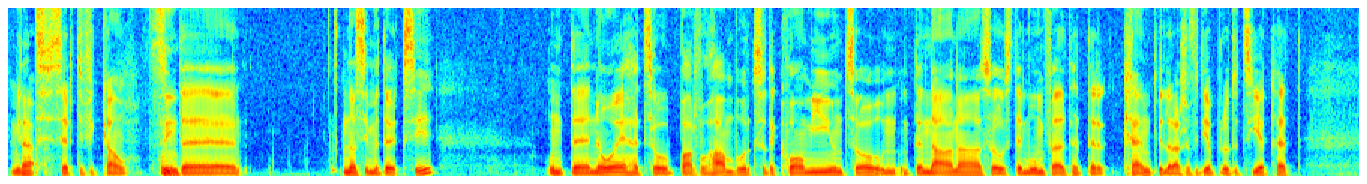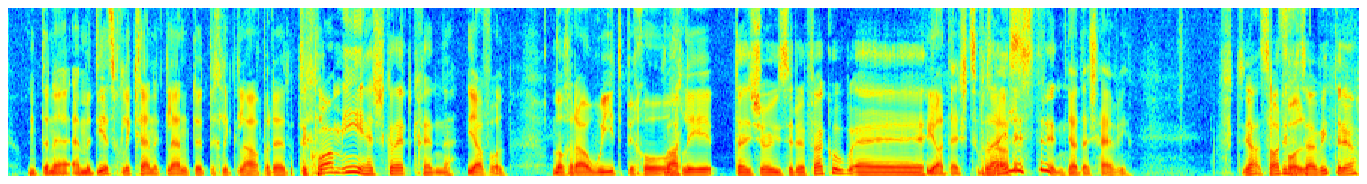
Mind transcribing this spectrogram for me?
mit Ja. Zertifikat. Sie. Und äh, dann sind wir dort. Gewesen. Und der Noe hat so ein paar von Hamburg, so der Kwame und so, und, und der Nana, so aus dem Umfeld, hat er kennt, weil er auch schon für die produziert hat. Und dann äh, haben wir die jetzt ein bisschen kennengelernt, dort ein bisschen gelabert. Der Kwam I hast du gelernt kennen. Ja, voll. Nachher auch Weed bekommen. Was? Ein bisschen. Da ist ja unsere Vögel äh, Ja, der ist zu Playlist krass. drin. Ja, der ist heavy. Ja, sorry, Voll. erzähl weiter, ja.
